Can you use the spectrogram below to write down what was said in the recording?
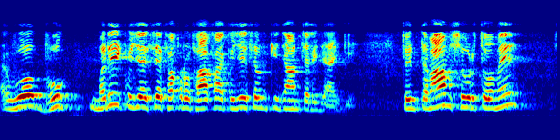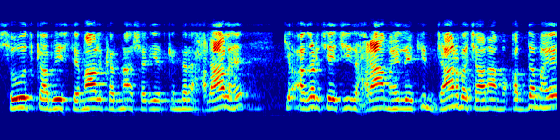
وہ بھوک مری کی وجہ سے، فقر و فاقہ کی وجہ سے ان کی جان چلی جائے گی۔ تو ان تمام صورتوں میں سود کا بھی استعمال کرنا شریعت کے اندر حلال ہے کہ اگرچہ یہ چیز حرام ہے لیکن جان بچانا مقدم ہے،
